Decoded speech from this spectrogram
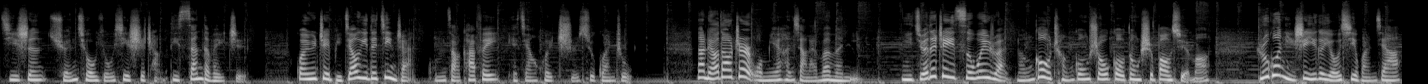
跻身全球游戏市场第三的位置。关于这笔交易的进展，我们早咖啡也将会持续关注。那聊到这儿，我们也很想来问问你，你觉得这一次微软能够成功收购动视暴雪吗？如果你是一个游戏玩家，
